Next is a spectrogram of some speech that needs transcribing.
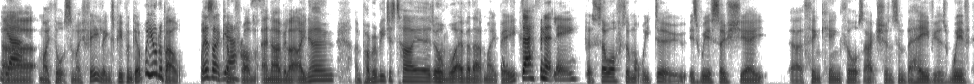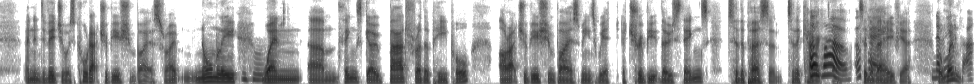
yeah. uh, my thoughts and my feelings, people go, what are you on about? Where's that come yes. from? And I'll be like, I know, I'm probably just tired or whatever that might be. Definitely. But so often what we do is we associate uh, thinking, thoughts, actions, and behaviors with an individual is called attribution bias, right? Normally, mm-hmm. when um, things go bad for other people, our attribution bias means we attribute those things to the person, to the oh, character, oh, wow. okay. to the behavior. Never but when that.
